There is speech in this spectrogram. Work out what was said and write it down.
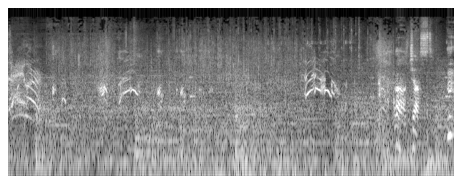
Taylor! Oh, just. Daniel!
